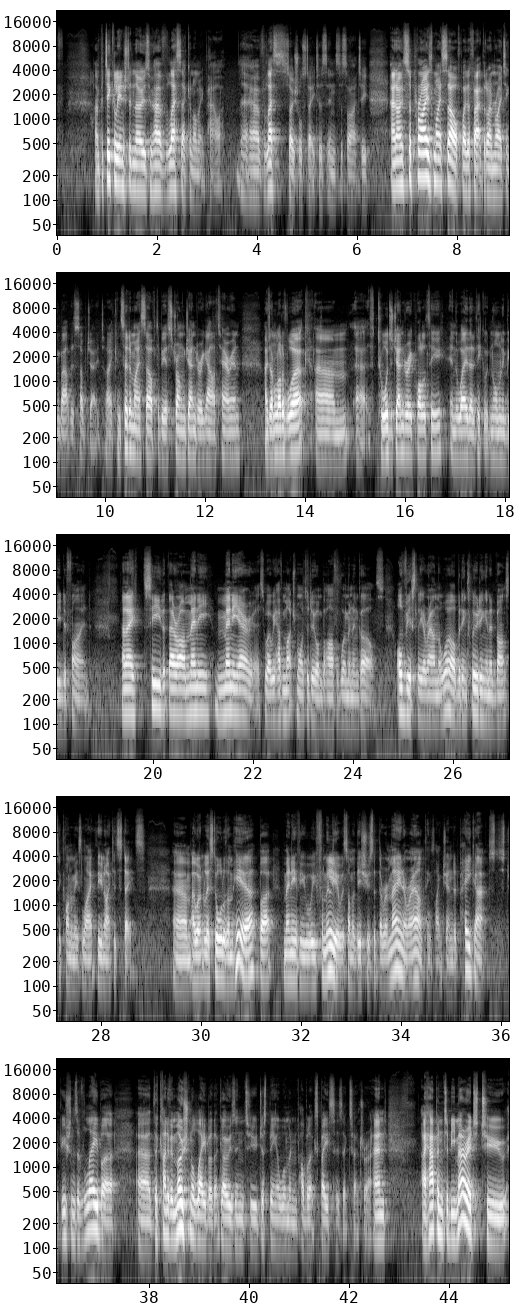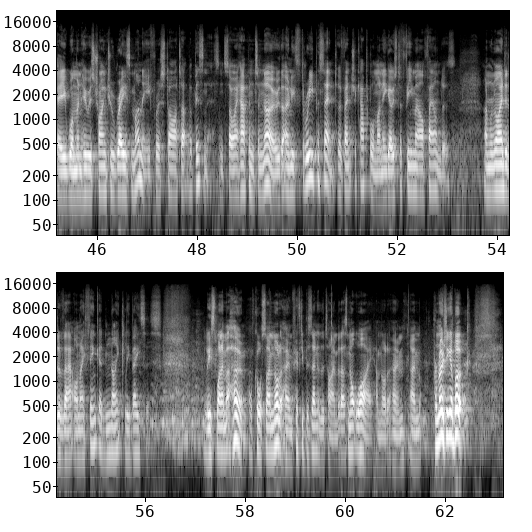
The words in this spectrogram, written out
I'm particularly interested in those who have less economic power, who have less social status in society. And I'm surprised myself by the fact that I'm writing about this subject. I consider myself to be a strong gender egalitarian. I've done a lot of work um, uh, towards gender equality in the way that I think it would normally be defined. And I see that there are many, many areas where we have much more to do on behalf of women and girls, obviously around the world, but including in advanced economies like the United States. Um, I won't list all of them here, but many of you will be familiar with some of the issues that there remain around things like gendered pay gaps, distributions of labor, uh, the kind of emotional labor that goes into just being a woman in public spaces, etc. And I happened to be married to a woman who was trying to raise money for a startup business. And so I happen to know that only 3% of venture capital money goes to female founders. I'm reminded of that on, I think, a nightly basis, at least when I'm at home. Of course, I'm not at home 50% of the time, but that's not why I'm not at home. I'm promoting a book.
